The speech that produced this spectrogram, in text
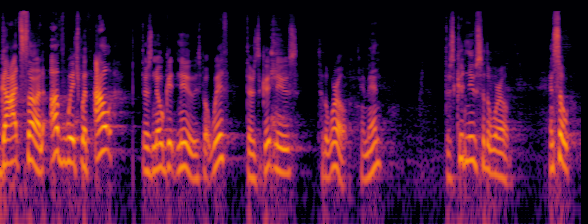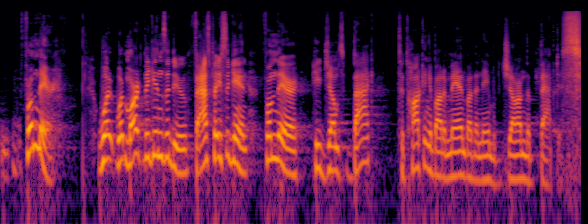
God's Son, of which without there's no good news, but with there's good news to the world. Amen? There's good news to the world. And so, from there, What, what Mark begins to do, fast pace again, from there, he jumps back to talking about a man by the name of John the Baptist.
